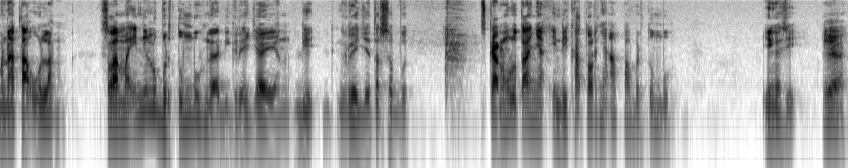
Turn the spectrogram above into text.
Menata ulang. Selama ini lu bertumbuh nggak di gereja yang di gereja tersebut? Sekarang lu tanya indikatornya apa bertumbuh? Iya gak sih? Iya.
